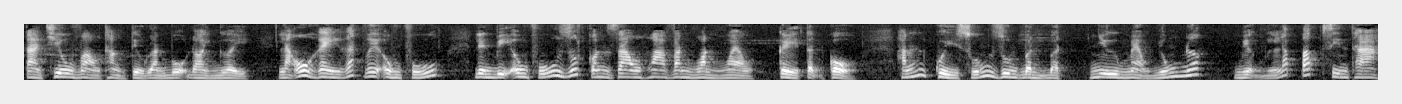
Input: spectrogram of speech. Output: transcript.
tà chiêu vào thẳng tiểu đoàn bộ đòi người, lão gay gắt với ông Phú, liền bị ông Phú rút con dao hoa văn ngoằn ngoèo kề tận cổ. Hắn quỳ xuống run bần bật như mèo nhúng nước, miệng lắp bắp xin tha.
